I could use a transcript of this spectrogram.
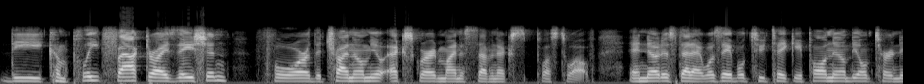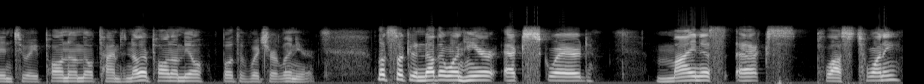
the complete factorization for the trinomial x squared minus 7x plus 12. And notice that I was able to take a polynomial, turn it into a polynomial times another polynomial, both of which are linear. Let's look at another one here, x squared minus x plus 20.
